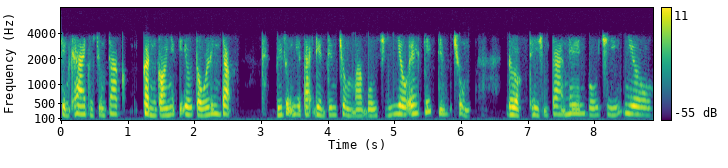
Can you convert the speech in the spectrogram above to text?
triển khai thì chúng ta cần có những cái yếu tố linh động ví dụ như tại điểm tiêm chủng mà bố trí nhiều ekip tiêm chủng được thì chúng ta nên bố trí nhiều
